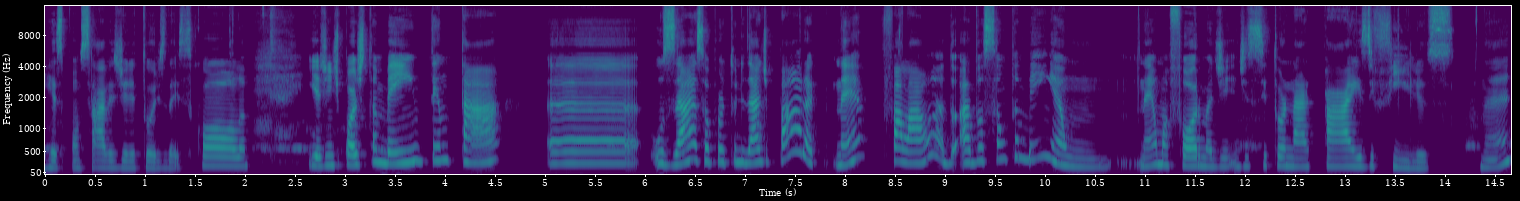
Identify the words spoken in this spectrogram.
responsáveis diretores da escola. E a gente pode também tentar uh, usar essa oportunidade para, né, falar, a adoção também é um, né, uma forma de, de se tornar pais e filhos, né?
